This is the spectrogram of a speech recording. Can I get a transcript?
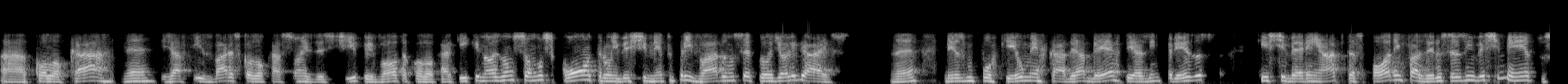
a colocar, né, já fiz várias colocações desse tipo e volto a colocar aqui, que nós não somos contra o investimento privado no setor de óleo e gás, né? mesmo porque o mercado é aberto e as empresas que estiverem aptas podem fazer os seus investimentos,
